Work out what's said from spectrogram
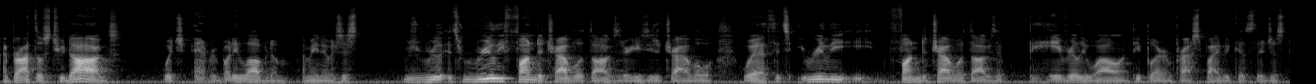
I brought those two dogs, which everybody loved them. I mean, it was just it was really it's really fun to travel with dogs that are easy to travel with. It's really fun to travel with dogs that behave really well and people are impressed by because they're just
